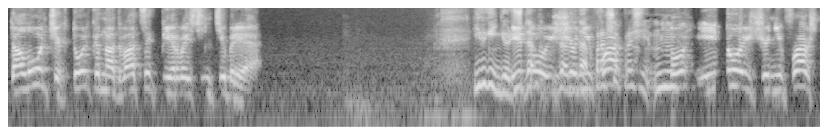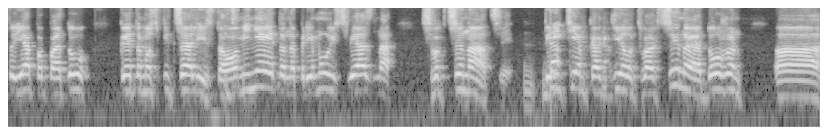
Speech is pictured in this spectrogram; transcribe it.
Талончик только на 21 сентября. Евгений Юрьевич, и да, то еще да, не да, факт, прошу Что, и то еще не факт, что я попаду к этому специалисту. А у меня это напрямую связано с вакцинацией. Перед тем, как делать вакцину, я должен э,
